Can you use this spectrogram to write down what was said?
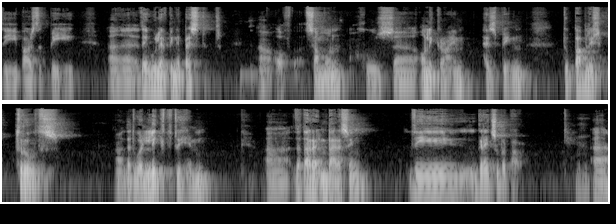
the powers that be, uh, there will have been a precedent uh, of someone whose uh, only crime has been to publish truths uh, that were leaked to him uh, that are embarrassing the great superpower. Mm-hmm. Uh,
